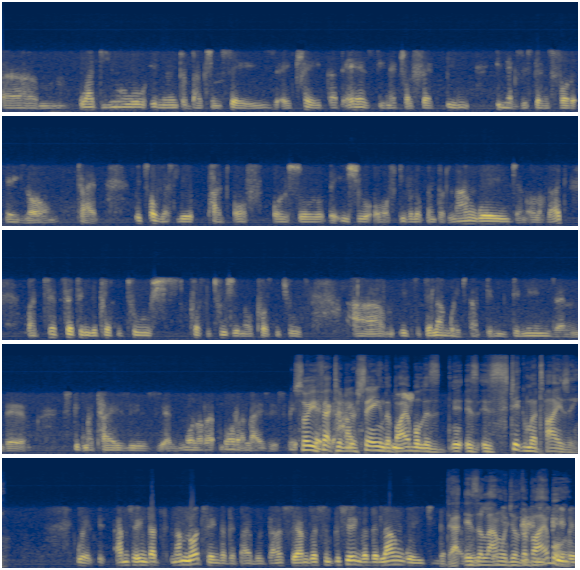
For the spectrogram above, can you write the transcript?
um, what you, in your introduction, say is a trait that has, in actual fact, been in existence for a long time. It's obviously part of also the issue of development of language and all of that, but certainly prostitution, prostitution or prostitutes, um, it's, a language that demeans and uh, stigmatizes and moralizes. So effectively, you're saying the. Bible is is is stigmatizing. Well, I'm saying that I'm not saying that the Bible does. I'm just simply saying that the language in the That Bible is the language of the Bible.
